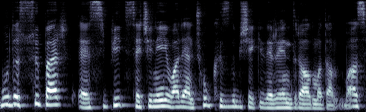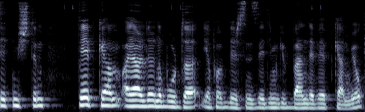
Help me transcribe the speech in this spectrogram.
Burada süper e, speed seçeneği var. Yani çok hızlı bir şekilde render almadan bahsetmiştim. Webcam ayarlarını burada yapabilirsiniz. Dediğim gibi bende webcam yok.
